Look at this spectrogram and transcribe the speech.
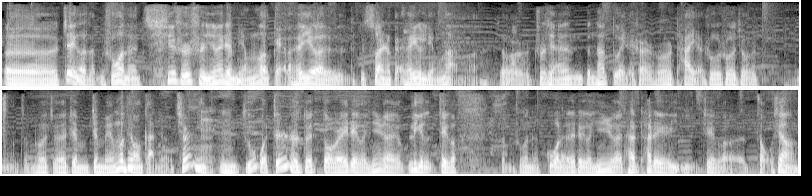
呃，这个怎么说呢？其实是因为这名字给了他一个，算是给他一个灵感吧。就是之前跟他对这事儿的时候，他也说说，就是怎么说，觉得这这名字挺有感觉。其实你你如果真是对窦唯这个音乐立这个怎么说呢，过来的这个音乐，他他这个这个走向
